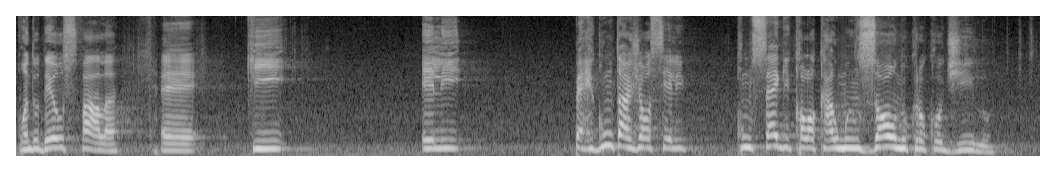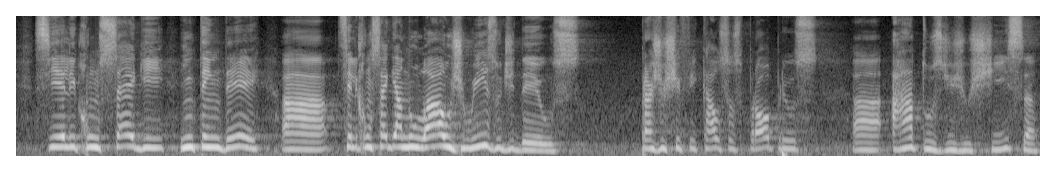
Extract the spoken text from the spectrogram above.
Quando Deus fala é, que ele pergunta a Jó se ele consegue colocar um anzol no crocodilo, se ele consegue entender, uh, se ele consegue anular o juízo de Deus para justificar os seus próprios uh, atos de justiça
